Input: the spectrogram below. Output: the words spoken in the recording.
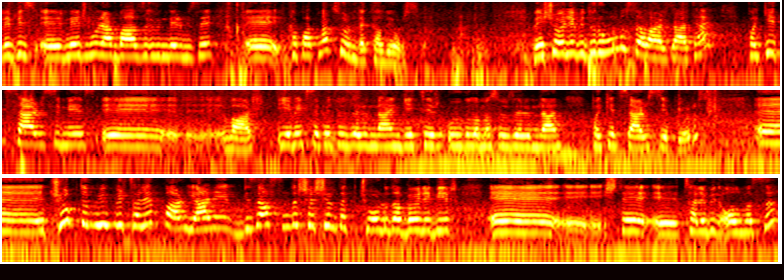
ve biz e, mecburen bazı ürünlerimizi e, kapatmak zorunda kalıyoruz. Ve şöyle bir durumumuz da var zaten. Paket servisimiz e, var. Yemek sepeti üzerinden getir uygulaması üzerinden paket servis yapıyoruz. E, çok da büyük bir talep var. Yani biz aslında şaşırdık Çorlu'da böyle bir e, e, işte e, talebin olması.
